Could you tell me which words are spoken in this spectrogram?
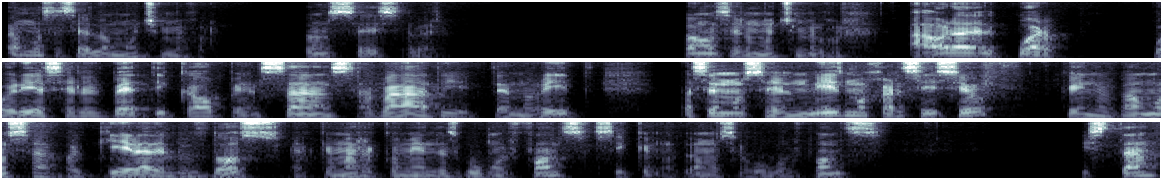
Vamos a hacerlo mucho mejor. Entonces, a ver. Vamos a hacerlo mucho mejor. Ahora el cuerpo. Podría ser el Open Sans, Abadi, Tenorit. Hacemos el mismo ejercicio. que nos vamos a cualquiera de los dos. El que más recomiendo es Google Fonts. Así que nos vamos a Google Fonts. Ahí está.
